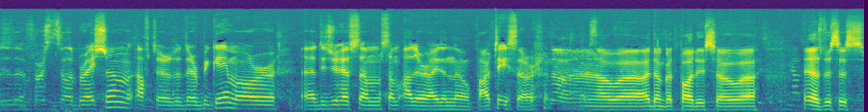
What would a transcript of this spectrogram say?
Is it the first celebration after the derby game, or uh, did you have some some other I don't know parties or? No, no, no. Uh, I don't got parties, so uh, yes, this is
